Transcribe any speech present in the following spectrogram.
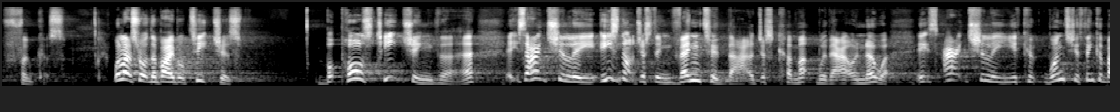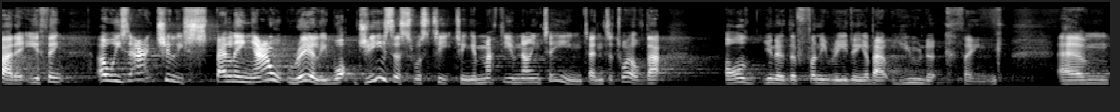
focus. Well, that's what the Bible teaches. But Paul's teaching there, it's actually, he's not just invented that or just come up with it out of nowhere. It's actually, you can, once you think about it, you think, oh, he's actually spelling out really what Jesus was teaching in Matthew 19, 10 to 12, that all, you know, the funny reading about eunuch thing. Um,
